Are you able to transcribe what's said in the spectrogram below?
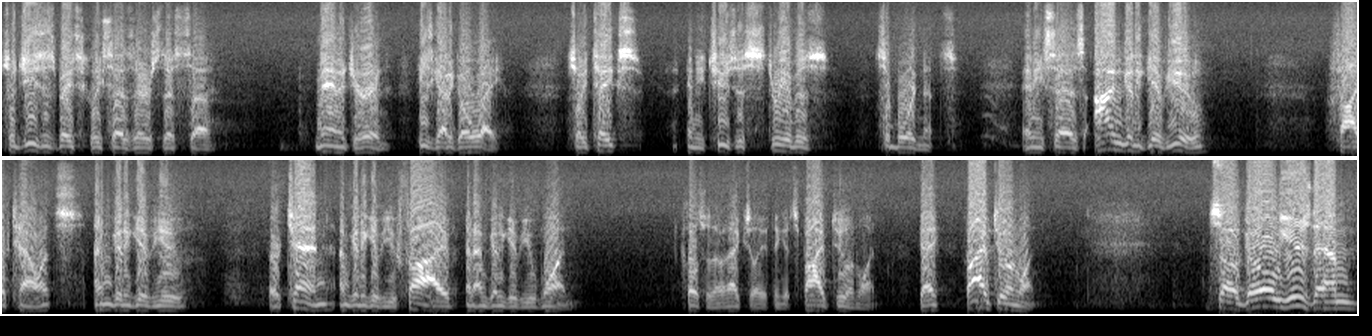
So Jesus basically says there's this uh, manager, and he's got to go away. So he takes and he chooses three of his subordinates. And he says, I'm going to give you five talents. I'm going to give you, or ten. I'm going to give you five, and I'm going to give you one closer though. Actually, I think it's five, two, and one. Okay, five, two, and one. So go use them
